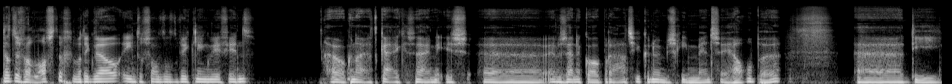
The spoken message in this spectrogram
dat is wel lastig. Wat ik wel een interessante ontwikkeling weer vind ook naar het kijken zijn, is uh, we zijn een coöperatie, kunnen we misschien mensen helpen uh, die,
